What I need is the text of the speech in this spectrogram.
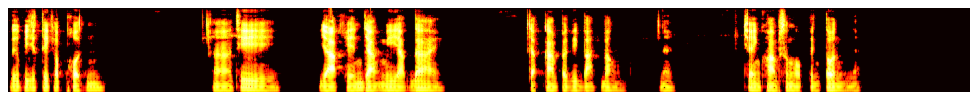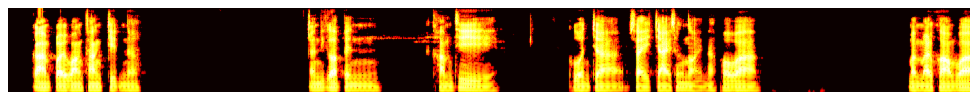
หรือไปยึดติดกับผลที่อยากเห็นอยากมีอยากได้ จากการปฏิบัติบ้างนะเช่นความสงบเป็นต้นนะการปล่อยวางทางจิตนะอันนี้ก็เป็นคำที่ควรจะใส่ใจสักหน่อยนะ เพราะว่า มันหมายความว่า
